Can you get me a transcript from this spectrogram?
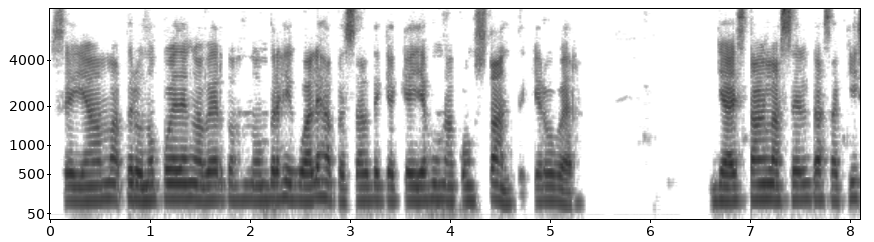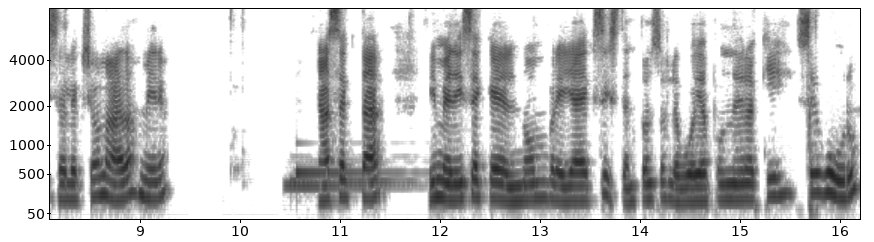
Se llama, pero no pueden haber dos nombres iguales a pesar de que aquella es una constante. Quiero ver. Ya están las celdas aquí seleccionadas, miren. Aceptar y me dice que el nombre ya existe. Entonces le voy a poner aquí seguro.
